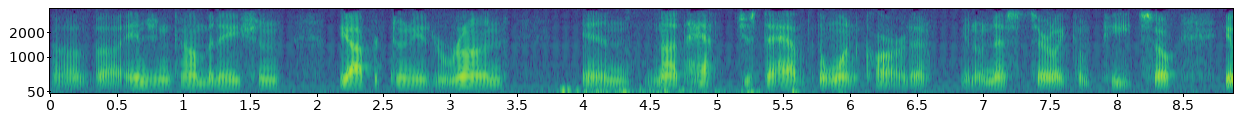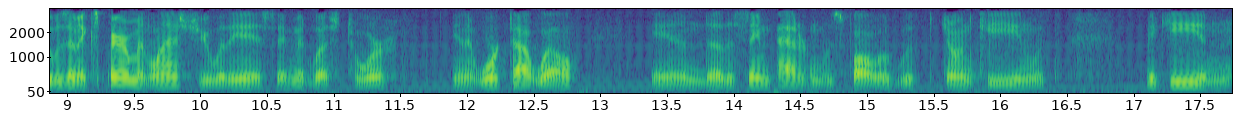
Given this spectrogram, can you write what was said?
of uh, engine combination the opportunity to run and not have just to have the one car to you know necessarily compete. So it was an experiment last year with the ASA Midwest Tour, and it worked out well. And uh, the same pattern was followed with John Key and with Mickey and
